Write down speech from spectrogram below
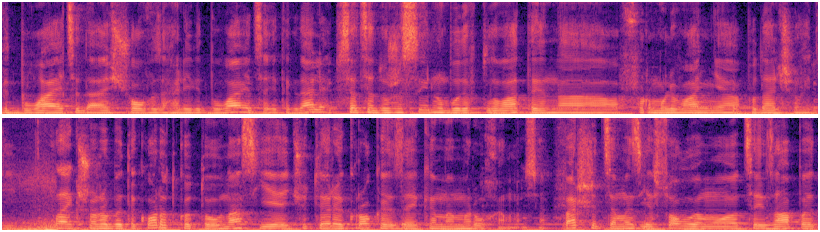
відбувається, да, що взагалі відбувається, і так далі. Все це дуже сильно буде впливати на формулювання подальших дій. Але якщо робити коротко, то у нас є чотири кроки, за якими ми рухаємося. Перше, це ми з'ясовуємо цей запит,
